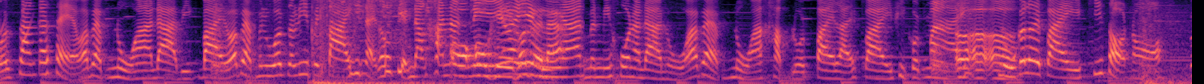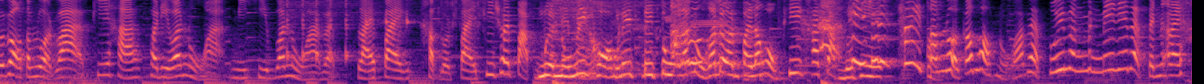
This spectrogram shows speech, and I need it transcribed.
สต์สร้างกระแสว่าแบบหนูอะด่าบิ๊กไบค์ว่าแบบไม่รู้ว่าจะรีบไปตายที่ไหนต้องเสียงดังขนาดโอนี้เคอะไรเข้าอใจย่างแล้วเงี้ยมันมีคนอะด่าหนูว่าแบบหนูอะขับรถไปไลฟ์ไปผิดกฎหมาย เออเออเออ หนูก็เลยไปที่สอนอ ไปบอกตำรวจว่าพี่คะพอดีว่าหนูอะมีคลิปว่าหนูอะแบบไลฟ์ไปขับรถไปพี่ช่วยปรับเหมือนหนูได้ไมีของในในตัวแล้วหนูก็เดินไปแล้วบอกพี่คะจับดูที ใช่ใช่ตำรวจก็บอกหนูว่าแบบเฮ้ยมันมันไม่ได้แบบเป็นอะไรข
